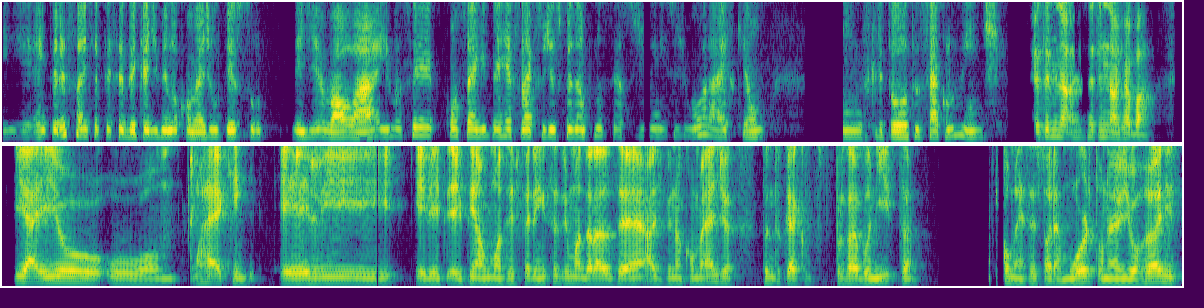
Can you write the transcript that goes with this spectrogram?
E é interessante você perceber que a Divina Comédia é um texto medieval lá e você consegue ver reflexo disso, por exemplo, no texto de Vinícius de Moraes, que é um, um escritor do século XX. Eu terminar, deixa eu terminar, Jabá. E aí o, o, o Hacking, ele, ele, ele tem algumas referências e uma delas é a Divina Comédia, tanto que é que o protagonista, que começa a história morto, né, Johannes,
